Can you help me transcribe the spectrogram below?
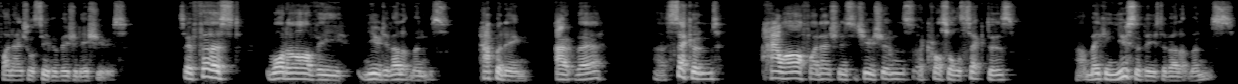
financial supervision issues. So, first, what are the new developments happening out there? Uh, second, how are financial institutions across all sectors uh, making use of these developments?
